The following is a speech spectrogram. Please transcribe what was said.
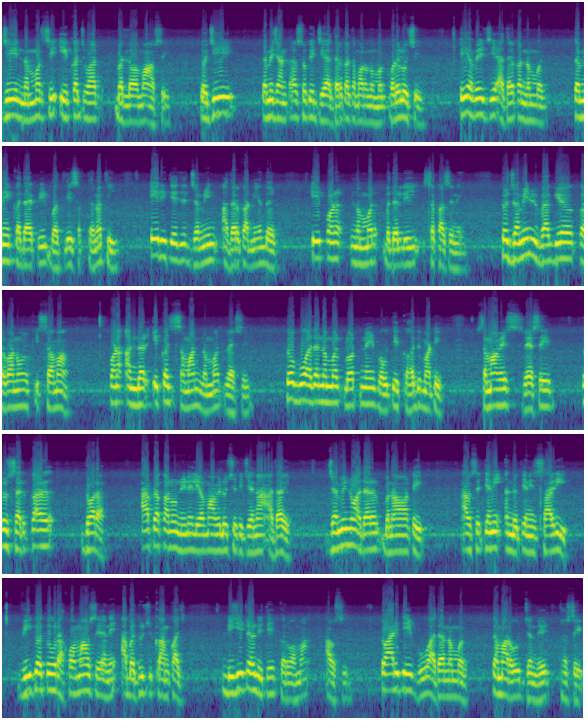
જે નંબર છે, એક જ વાર બદલાવવામાં આવશે. તો જે તમે જાણતા હશો કે જે આધાર કાર્ડ તમારો નંબર પડેલો છે, એ હવે જે આધાર કાર્ડ નંબર તમે કદાપી બદલી શકતા નથી. એ રીતે જે જમીન આધાર કાર્ડની અંદર એ પણ નંબર બદલી શકાશે નહીં. તો જમીન વિભાગીય કરવાનો કિસ્સામાં પણ અંદર એક જ સમાન નંબર રહેશે. તો ભૂ આધાર નંબર પ્લોટની ભૌતિક હદ માટે સમાવેશ રહેશે. તો સરકાર દ્વારા આ પ્રકારનો નિર્ણય લેવામાં આવેલો છે કે જેના આધારે જમીનનો આધાર બનાવવા માટે આવશે. તેની અંદર તેની સારી વિગતો રાખવામાં આવશે અને આ બધું જ કામકાજ ડિજિટલ રીતે કરવામાં આવશે. તો આ રીતે ભૂ આધાર નંબર તમારો જનરેટ થશે.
